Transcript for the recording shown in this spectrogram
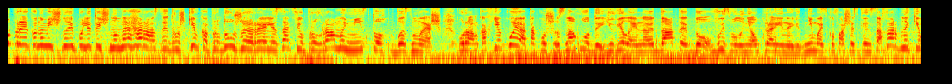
Попри економічну і політичну негаразди, дружківка продовжує реалізацію програми Місто без меж, у рамках якої, а також з нагоди ювілейної дати до визволення України від німецько-фашистських загарбників,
